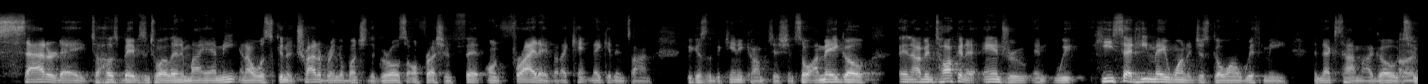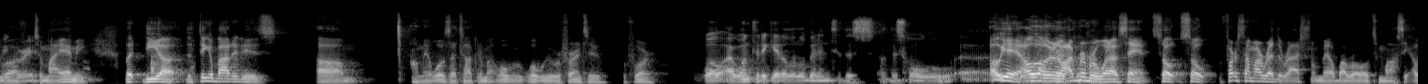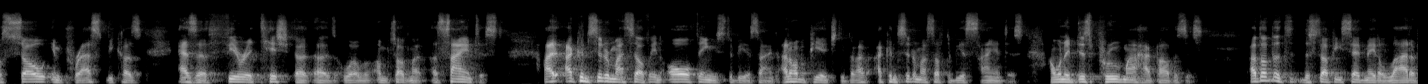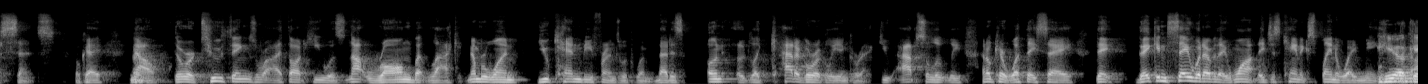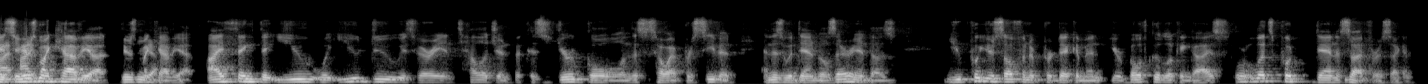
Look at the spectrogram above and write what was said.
Saturday to host Babes in Toyland in Miami, and I was going to try to bring a bunch of the girls on Fresh and Fit on Friday, but I can't make it in time because of the bikini competition. So I may go, and I've been talking to Andrew, and we he said he may want to just go on with me the next time I go Oh, to uh, to Miami. But the uh, the thing about it is, um, oh man, what was I talking about? What what were we referring to before? Well, I wanted to get a little bit into this of this whole. Uh, Oh yeah. Oh, no, no, Red I remember what I was saying. So, so first time I read The Rational Male by Rollo Tomassi, I was so impressed because as a theoretician, uh, uh, well, I'm talking about a scientist. I, I consider myself in all things to be a scientist. I don't have a PhD, but I, I consider myself to be a scientist. I want to disprove my hypothesis. I thought that the stuff he said made a lot of sense. Okay. Now, there were two things where I thought he was not wrong, but lacking. Number one, you can be friends with women. That is un, like categorically incorrect. You absolutely, I don't care what they say. They they can say whatever they want. They just can't explain away me. Here, Like, okay, I- so here's I- my caveat. Here's my Yeah. caveat. I think that you, what you do is very intelligent because your goal, and this is how I perceive it, and this is what Dan Bilzerian does. You put yourself in a predicament. You're both good looking guys. Or let's put Dan aside for a second.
